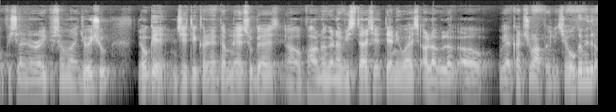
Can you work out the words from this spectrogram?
ઓફિશિયલ નોટિફિકેશનમાં જોઈશું, ઓકે? જેથી કરીને તમને શું કહેવાય ભાવનગરના વિસ્તાર છે, તેની વાઇઝ અલગ અલગ વેકન્સીઓ આપેલી છે, ઓકે મિત્રો?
